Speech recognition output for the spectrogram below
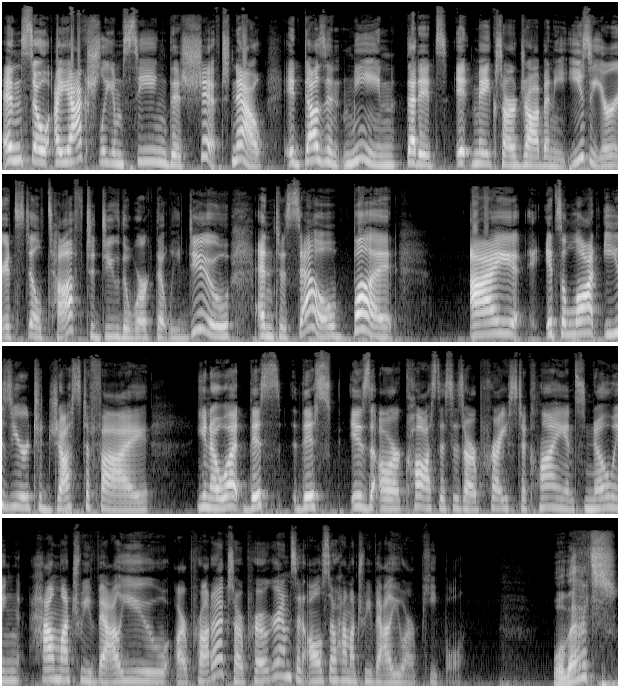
And so I actually am seeing this shift. Now, it doesn't mean that it's it makes our job any easier. It's still tough to do the work that we do and to sell, but I it's a lot easier to justify you know what this this is our cost this is our price to clients knowing how much we value our products our programs and also how much we value our people Well, that's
